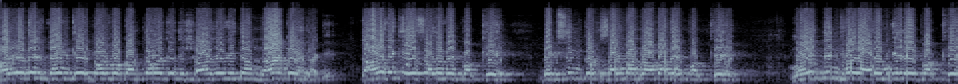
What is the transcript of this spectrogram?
বাংলাদেশ ব্যাংকের কর্মকর্তারা যদি সহযোগিতা না করে থাকে, তাহলে কি এস আলমের পক্ষে বেক্সিমকোর সালমান রহমানের পক্ষে মহিউদ্দিন খান আলমগীরের পক্ষে,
